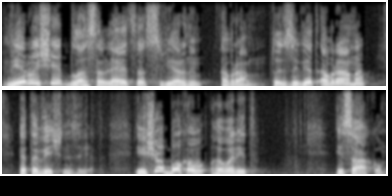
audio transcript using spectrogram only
верующие благословляются с верным Авраамом. То есть завет Авраама – это вечный завет. И еще Бог говорит Исааку,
